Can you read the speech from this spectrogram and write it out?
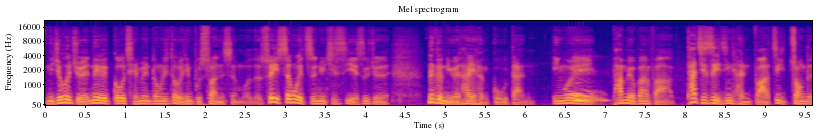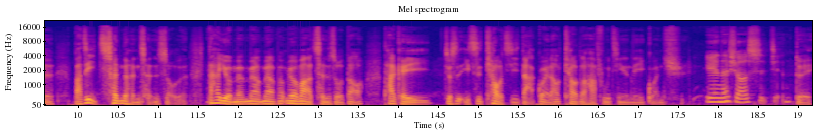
你就会觉得那个沟前面的东西都已经不算什么了。所以，身为子女，其实也是觉得那个女儿她也很孤单，因为她没有办法，她其实已经很把自己装的，把自己撑的很成熟了，但她有没有没有没有没有办法成熟到她可以就是一次跳级打怪，然后跳到她附近的那一关去？因为那需要时间。对，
